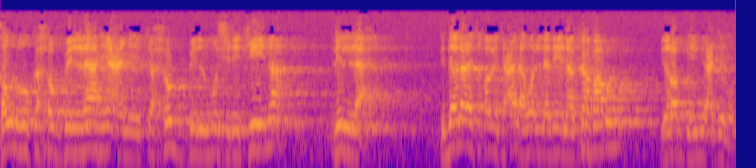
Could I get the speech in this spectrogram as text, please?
قوله كحب الله يعني كحب المشركين لله. لدلالة قوله تعالى والذين كفروا بربهم يعدلون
